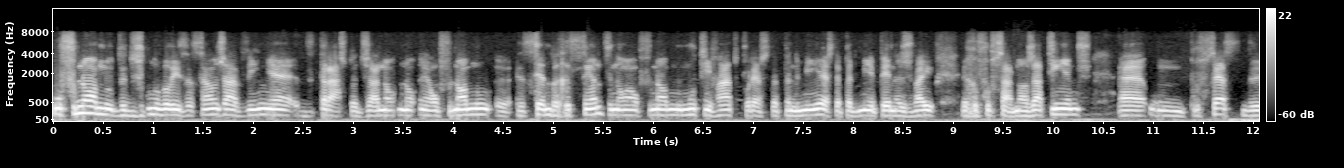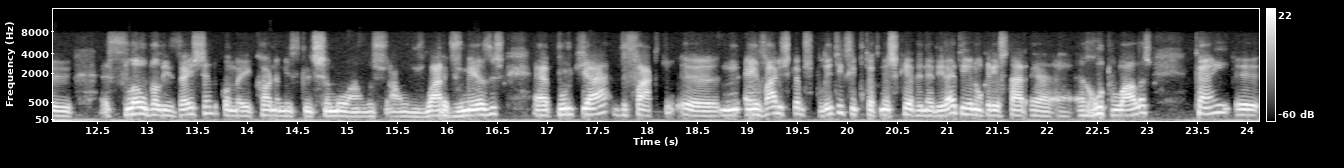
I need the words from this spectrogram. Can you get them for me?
O fenómeno de desglobalização já vinha de trás, já não, não é um fenómeno, eh, sendo recente, não é um fenómeno motivado por esta pandemia, esta pandemia apenas veio reforçar. Nós já tínhamos uh, um processo de slowbalization, como a Economist lhe chamou há uns, há uns largos meses, uh, porque há, de facto, uh, em vários campos políticos, e portanto na esquerda e na direita, eu não queria estar a, a rotulá-las, quem eh,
